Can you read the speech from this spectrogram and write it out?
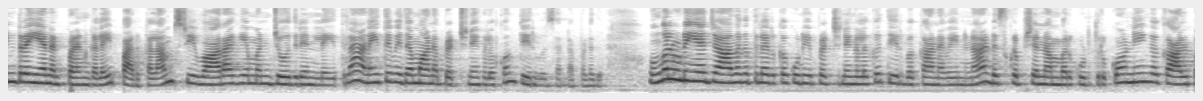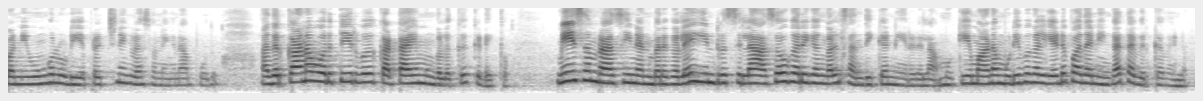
இன்றைய நட்பலன்களை பார்க்கலாம். ஸ்ரீ வாராகியம்மன் ஜோதிட நிலையத்தில் அனைத்து விதமான பிரச்சனைகளுக்கும் தீர்வு சொல்லப்படுது. உங்களுடைய ஜாதகத்தில் இருக்கக்கூடிய பிரச்சனைகளுக்கு தீர்வு காண வேணும்னா டிஸ்கிரிப்ஷன் நம்பர் கொடுத்துருக்கோம். நீங்கள் கால் பண்ணி உங்களுடைய பிரச்சனைகளை சொன்னீங்கன்னா போதும். அதற்கான ஒரு தீர்வு கட்டாயம் உங்களுக்கு கிடைக்கும். மேசம் ராசி நண்பர்களே இன்று சில அசௌகரியங்கள் சந்திக்க நேரிடலாம். முக்கியமான முடிவுகள் எடுப்பதை நீங்கள் தவிர்க்க வேண்டும்.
